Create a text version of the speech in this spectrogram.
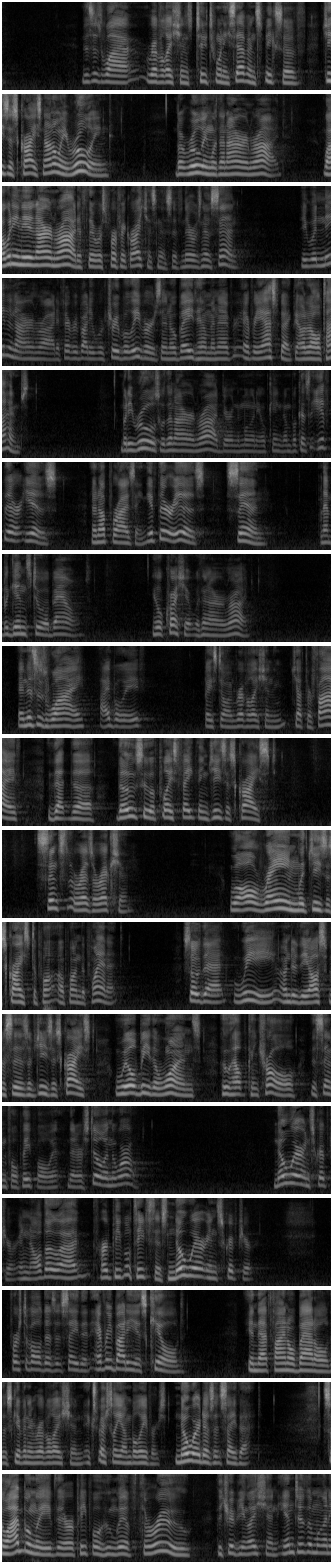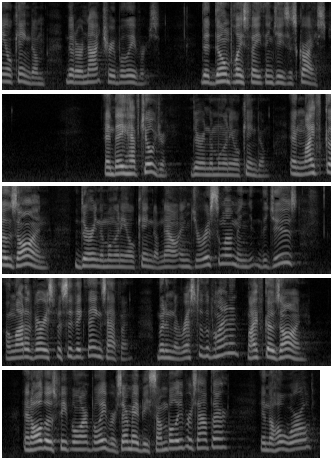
This is why Revelations 2:27 speaks of Jesus Christ not only ruling but ruling with an iron rod. Why would he need an iron rod if there was perfect righteousness, if there was no sin? He wouldn't need an iron rod if everybody were true believers and obeyed him in every, every aspect at all times but he rules with an iron rod during the millennial kingdom because if there is an uprising, if there is sin that begins to abound, he'll crush it with an iron rod. And this is why I believe, based on Revelation chapter 5, that the, those who have placed faith in Jesus Christ since the resurrection will all reign with Jesus Christ upon, upon the planet so that we, under the auspices of Jesus Christ, will be the ones who help control the sinful people that are still in the world. Nowhere in Scripture, and although I've heard people teach this, nowhere in Scripture, first of all, does it say that everybody is killed in that final battle that's given in Revelation, especially unbelievers. Nowhere does it say that. So I believe there are people who live through the tribulation into the millennial kingdom that are not true believers, that don't place faith in Jesus Christ. And they have children during the millennial kingdom. And life goes on during the millennial kingdom. Now, in Jerusalem and the Jews, a lot of very specific things happen. But in the rest of the planet, life goes on. And all those people aren't believers. There may be some believers out there in the whole world.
